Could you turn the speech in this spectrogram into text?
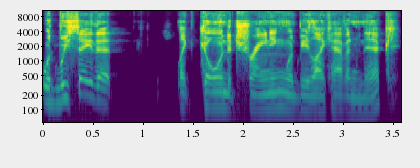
would we say that like going to training would be like having Mick?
